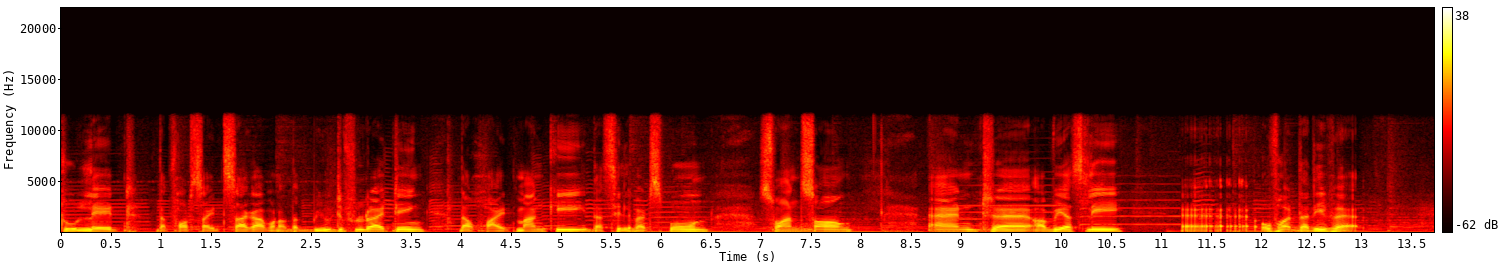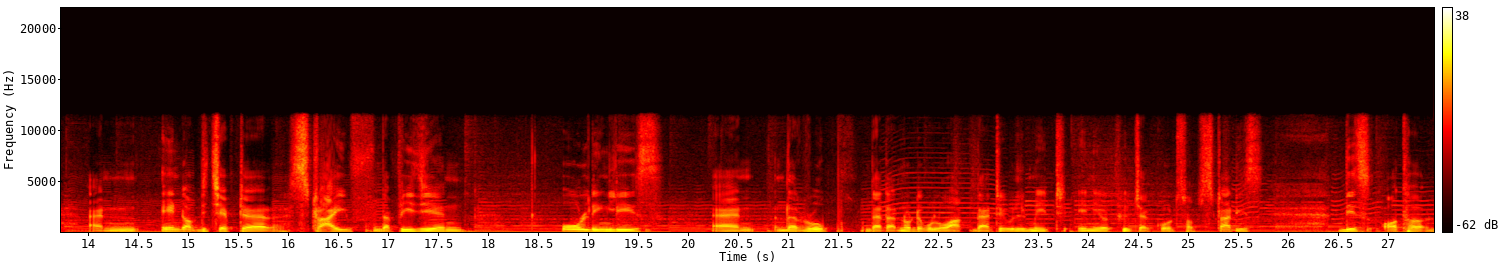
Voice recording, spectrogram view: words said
too late the forsyte saga one of the beautiful writing the white monkey the silver spoon swan song and uh, obviously uh, over the river and end of the chapter strife the pigeon old english and the roof that are notable work that you will meet in your future course of studies. This author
